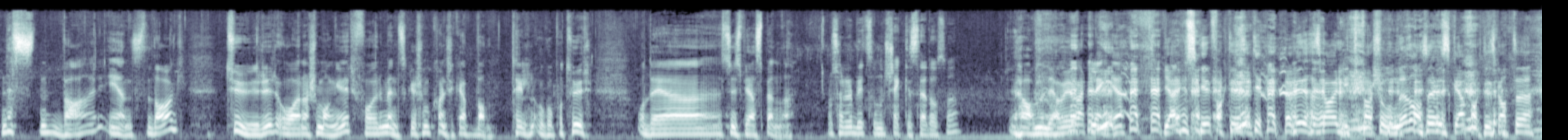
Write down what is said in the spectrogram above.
nesten hver eneste dag turer og arrangementer for mennesker som kanskje ikke er vant til å gå på tur. Og det syns vi er spennende. Og så har det blitt sånn sjekkested også. Ja, men det har vi vært lenge. Jeg husker faktisk Jeg skal være litt personlig, da. Så husker jeg faktisk at eh,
